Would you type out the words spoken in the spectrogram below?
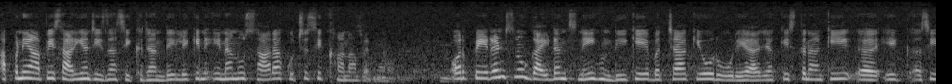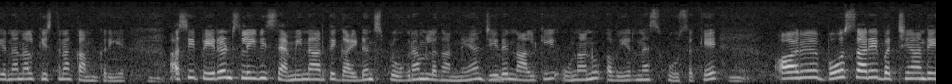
ਆਪਣੇ ਆਪ ਹੀ ਸਾਰੀਆਂ ਚੀਜ਼ਾਂ ਸਿੱਖ ਜਾਂਦੇ, ਲੇਕਿਨ ਇਹਨਾਂ ਨੂੰ ਸਾਰਾ ਕੁਝ ਸਿਖਾਉਣਾ ਪੈਂਦਾ। ਔਰ ਪੇਰੈਂਟਸ ਨੂੰ ਗਾਈਡੈਂਸ ਨਹੀਂ ਹੁੰਦੀ ਕਿ ਇਹ ਬੱਚਾ ਕਿਉਂ ਰੋ ਰਿਹਾ ਜਾਂ ਕਿਸ ਤਰ੍ਹਾਂ ਕੀ ਇੱਕ ਅਸੀਂ ਇਹਨਾਂ ਨਾਲ ਕਿਸ ਤਰ੍ਹਾਂ ਕੰਮ ਕਰੀਏ। ਅਸੀਂ ਪੇਰੈਂਟਸ ਲਈ ਵੀ ਸੈਮੀਨਾਰ ਤੇ ਗਾਈਡੈਂਸ ਪ੍ਰੋਗਰਾਮ ਲਗਾਉਂਦੇ ਆ ਜਿਹਦੇ ਨਾਲ ਕਿ ਉਹਨਾਂ ਨੂੰ ਅਵੇਅਰਨੈਸ ਹੋ ਸਕੇ। ਔਰ ਬਹੁਤ ਸਾਰੇ ਬੱਚਿਆਂ ਦੇ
